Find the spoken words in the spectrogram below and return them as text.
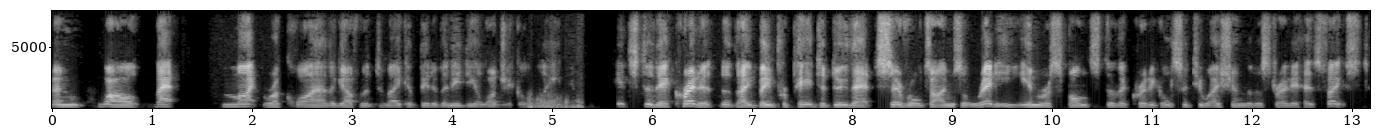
And while that might require the government to make a bit of an ideological leap, it's to their credit that they've been prepared to do that several times already in response to the critical situation that Australia has faced.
